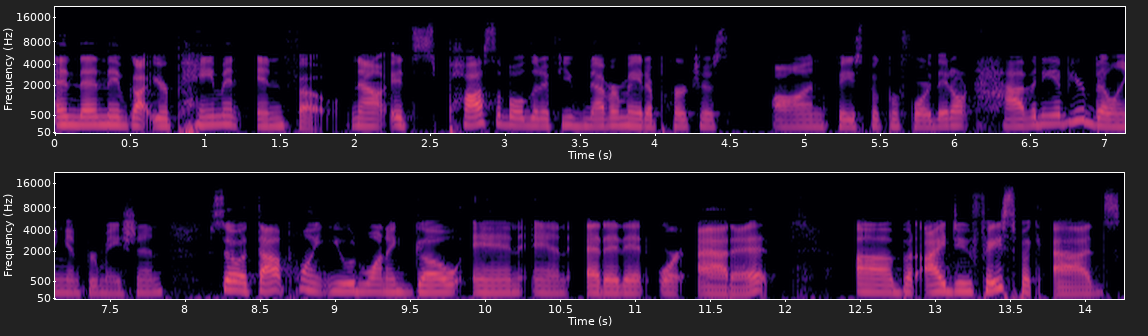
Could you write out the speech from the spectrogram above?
and then they've got your payment info. Now, it's possible that if you've never made a purchase on Facebook before, they don't have any of your billing information. So at that point, you would want to go in and edit it or add it. Uh, but I do Facebook ads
